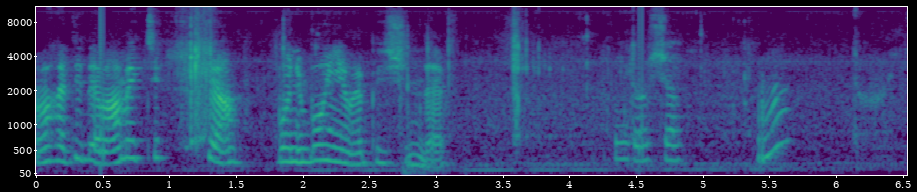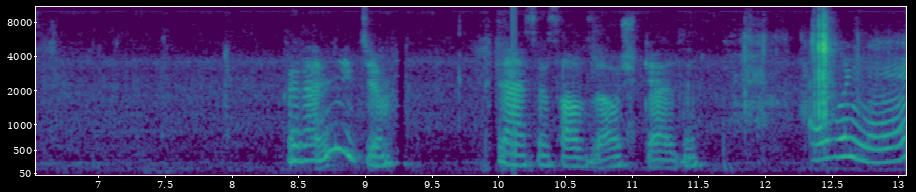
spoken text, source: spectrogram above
Ama hadi devam edecek ya. Bonibon yeme peşinde. Dursun. Hı? Ver anneciğim. Prenses Azra hoş geldin. Ay bu ne?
